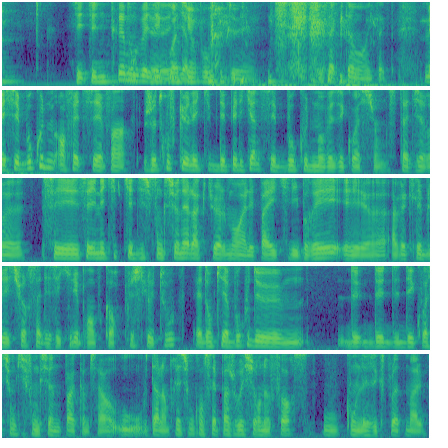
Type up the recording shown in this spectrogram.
C'est une très Donc, mauvaise euh, y a équation. beaucoup de... exactement, exact. Mais c'est beaucoup de, en fait, c'est, enfin, je trouve que l'équipe des Pelicans c'est beaucoup de mauvaises équations. C'est-à-dire, euh, c'est, une équipe qui est dysfonctionnelle actuellement. Elle est pas équilibrée et euh, avec les blessures, ça déséquilibre encore plus le tout. Et donc il y a beaucoup de d'équations qui fonctionnent pas comme ça, où t'as l'impression qu'on sait pas jouer sur nos forces ou qu'on les exploite mal.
